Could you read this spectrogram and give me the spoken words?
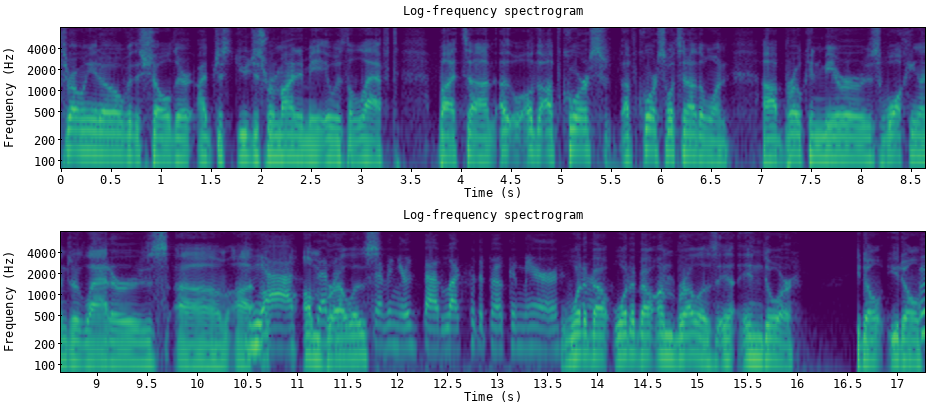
throwing it over the shoulder. I just you just reminded me it was the left, but um, uh, of course, of course, what's another one? Uh, broken mirrors, walking under ladders, um, uh, yeah, um, umbrellas. Seven, seven years bad luck for the broken mirror. What about what about umbrellas indoor? You don't you don't uh,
